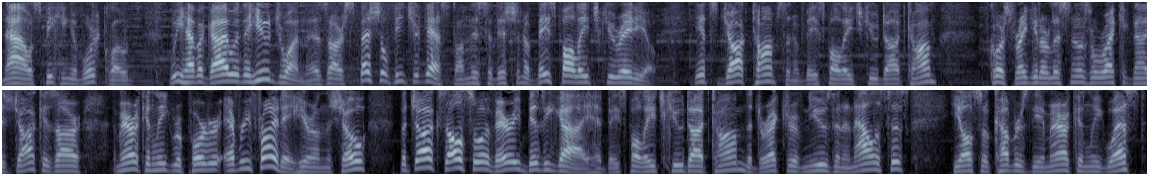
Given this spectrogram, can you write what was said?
Now, speaking of workloads, we have a guy with a huge one as our special feature guest on this edition of Baseball HQ Radio. It's Jock Thompson of BaseballHQ.com. Of course, regular listeners will recognize Jock as our American League reporter every Friday here on the show, but Jock's also a very busy guy at BaseballHQ.com, the director of news and analysis. He also covers the American League West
